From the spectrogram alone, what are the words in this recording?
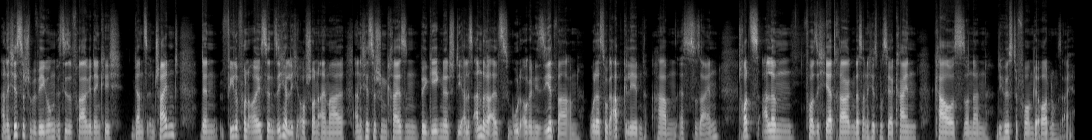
anarchistische Bewegung ist diese Frage, denke ich, ganz entscheidend, denn viele von euch sind sicherlich auch schon einmal anarchistischen Kreisen begegnet, die alles andere als gut organisiert waren oder sogar abgelehnt haben, es zu sein. Trotz allem vor sich hertragen, dass Anarchismus ja kein Chaos, sondern die höchste Form der Ordnung sei.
